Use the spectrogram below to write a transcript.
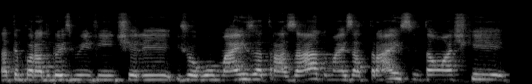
na temporada 2020 ele jogou mais atrasado, mais atrás, então acho que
